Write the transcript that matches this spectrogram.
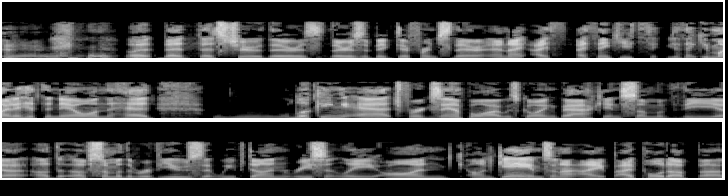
you know. That that's true. There's there's a big difference there, and I I, I think you th- you think you might have hit the nail on the head. Looking at, for example, I was going back in some of the uh, other, of some of the reviews that we've done recently on on games, and I I, I pulled up uh,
